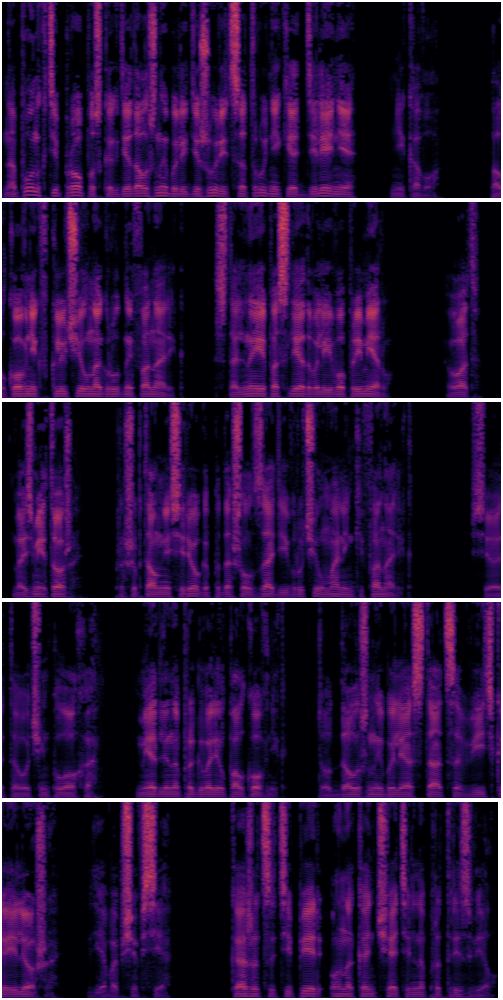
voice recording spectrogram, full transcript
На пункте пропуска, где должны были дежурить сотрудники отделения, никого. Полковник включил нагрудный фонарик. Остальные последовали его примеру. «Вот, возьми тоже», — прошептал мне Серега, подошел сзади и вручил маленький фонарик. «Все это очень плохо», — медленно проговорил полковник. Тут должны были остаться Витька и Лёша. Где вообще все? Кажется, теперь он окончательно протрезвел.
